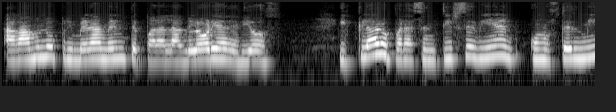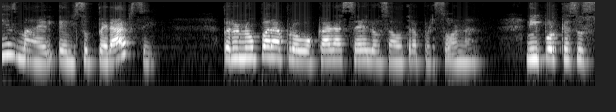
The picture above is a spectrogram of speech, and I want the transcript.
hagámoslo primeramente para la gloria de Dios. Y claro, para sentirse bien con usted misma, el, superarse, pero no para provocar a celos a otra persona, ni porque sus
